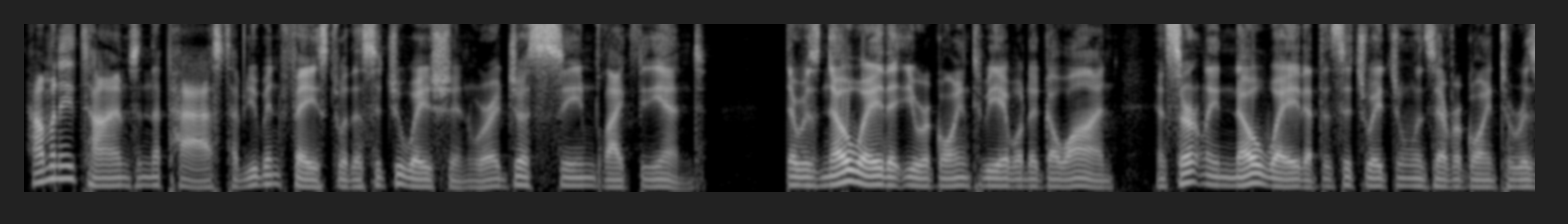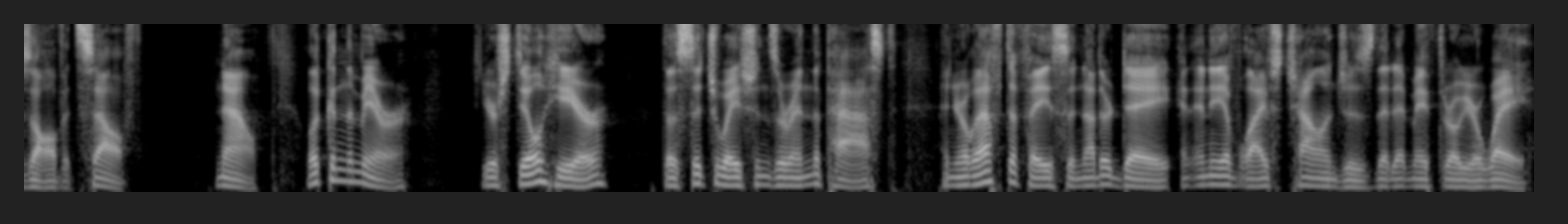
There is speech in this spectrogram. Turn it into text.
How many times in the past have you been faced with a situation where it just seemed like the end? There was no way that you were going to be able to go on, and certainly no way that the situation was ever going to resolve itself. Now, look in the mirror. You're still here, those situations are in the past, and you're left to face another day and any of life's challenges that it may throw your way.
